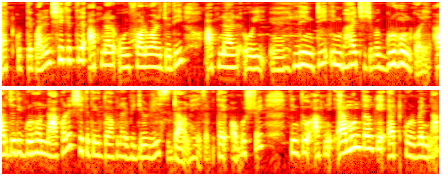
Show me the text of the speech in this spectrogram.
অ্যাড করতে পারেন। সেক্ষেত্রে আপনার ওই ফলোয়ার যদি আপনার ওই লিঙ্কটি ইনভাইট হিসেবে গ্রহণ করে। আর যদি গ্রহণ না করে, সেক্ষেত্রে কিন্তু আপনার ভিডিও রিচ ডাউন হয়ে যাবে। তাই অবশ্যই কিন্তু আপনি এমন কাউকে অ্যাড করবেন না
